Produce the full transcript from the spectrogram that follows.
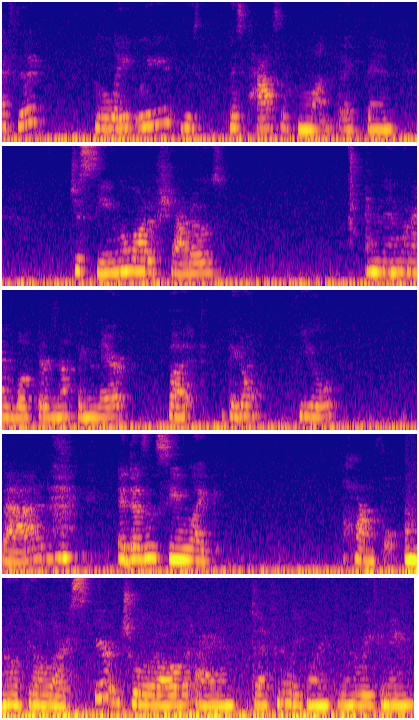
I just I feel like lately these this past like month I've been just seeing a lot of shadows and then when I look, there's nothing there, but they don't feel bad. it doesn't seem like harmful. I don't know if y'all are spiritual at all, but I am definitely going through an awakening.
